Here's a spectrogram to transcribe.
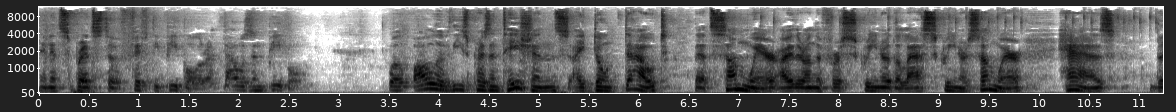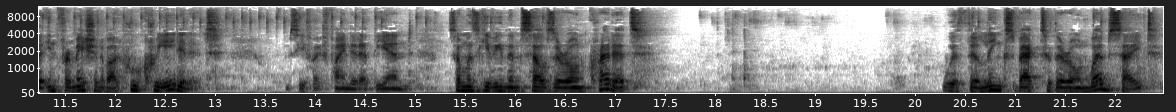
and it spreads to 50 people or a thousand people? Well, all of these presentations, I don't doubt, that somewhere, either on the first screen or the last screen or somewhere, has the information about who created it. Let's see if I find it at the end. Someone's giving themselves their own credit with the links back to their own website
